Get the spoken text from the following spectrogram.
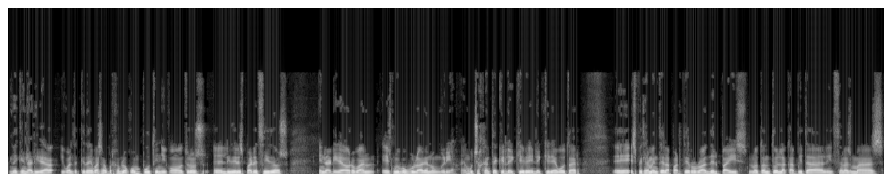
de que en realidad, igual que pasa, por ejemplo, con Putin y con otros eh, líderes parecidos, en realidad Orbán es muy popular en Hungría. Hay mucha gente que le quiere y le quiere votar, eh, especialmente en la parte rural del país. No tanto en la capital y zonas más,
